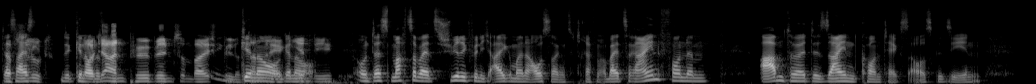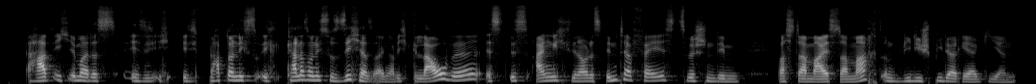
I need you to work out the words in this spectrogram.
Das Absolut. heißt, genau, Leute das, anpöbeln zum Beispiel. Und genau, genau. Die. Und das macht es aber jetzt schwierig, finde ich, allgemeine Aussagen zu treffen. Aber jetzt rein von einem Abenteuer-Design-Kontext aus gesehen, habe ich immer das, ich, ich, ich habe noch nicht so, ich kann das noch nicht so sicher sagen, aber ich glaube, es ist eigentlich genau das Interface zwischen dem, was der Meister macht und wie die Spieler reagieren.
